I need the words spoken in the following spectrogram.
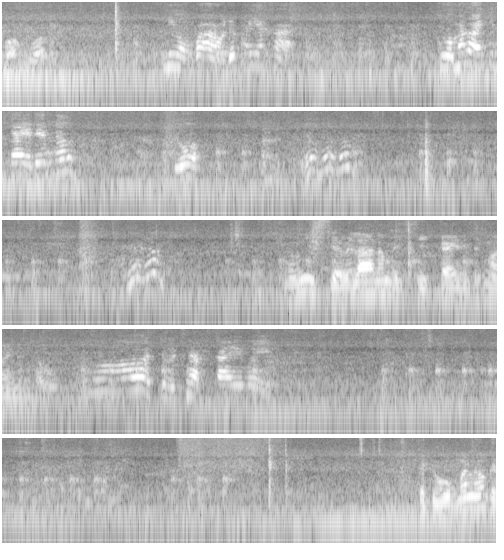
ของหัวนี่ผมก็เอาเด้อพะยะค่ะจัวมาลอยกินไก่เด่นแล้วจัว มันเสียเวลาน้ำไอ้สีไก่นี่จักหน่อยหนึงครับผมโอ้จืดแสบไก่เว้ยกระดูกมันเขาก็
